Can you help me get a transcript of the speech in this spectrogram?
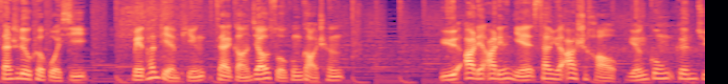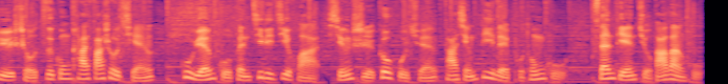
三十六氪获悉，美团点评在港交所公告称。于二零二零年三月二十号，员工根据首次公开发售前雇员股份激励计划行使购股权，发行 B 类普通股三点九八万股，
